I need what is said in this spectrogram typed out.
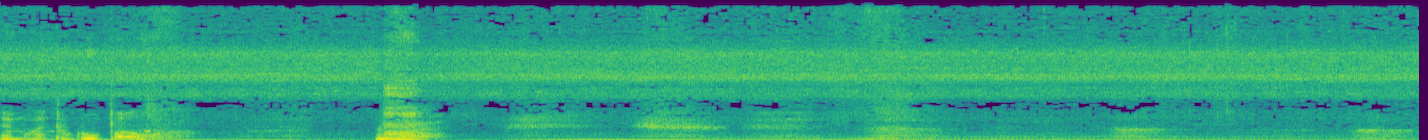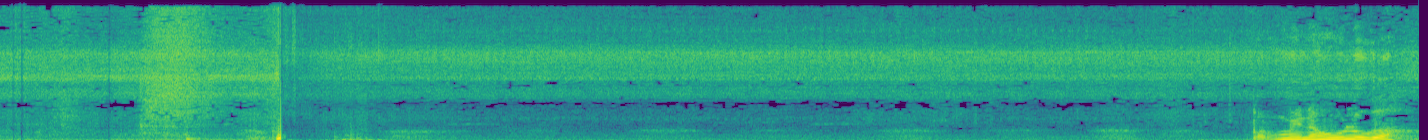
May mga dugo pa oh. Parang may nahulog ah.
